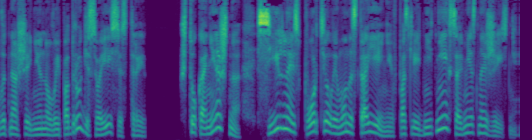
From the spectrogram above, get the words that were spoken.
в отношении новой подруги своей сестры, что, конечно, сильно испортило ему настроение в последние дни их совместной жизни.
